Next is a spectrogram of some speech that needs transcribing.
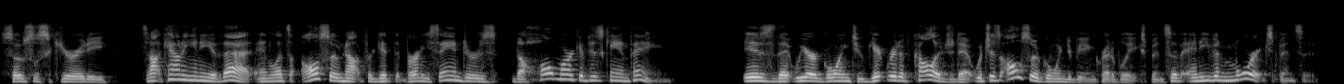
Social Security, it's not counting any of that. And let's also not forget that Bernie Sanders, the hallmark of his campaign, is that we are going to get rid of college debt, which is also going to be incredibly expensive and even more expensive.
